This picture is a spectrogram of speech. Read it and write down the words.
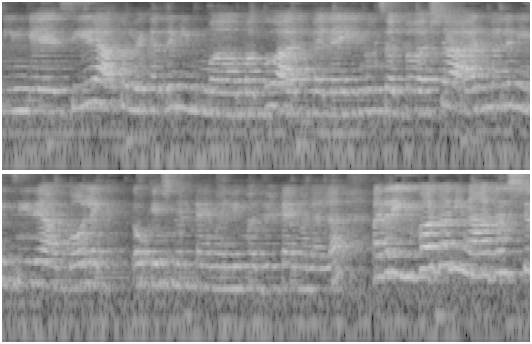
ನಿಮಗೆ ಸೀರೆ ಹಾಕೋಬೇಕಂದ್ರೆ ನಿಮ್ಮ ಮಗು ಆದಮೇಲೆ ಇನ್ನೊಂದು ಸ್ವಲ್ಪ ವರ್ಷ ಆದಮೇಲೆ ನೀನು ಸೀರೆ ಹಾಕೋ ಲೈಕ್ ಒಕೇಶ್ನಲ್ ಟೈಮಲ್ಲಿ ಮದುವೆ ಟೈಮಲ್ಲೆಲ್ಲ ಆದರೆ ಇವಾಗ ನೀನು ಆದಷ್ಟು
